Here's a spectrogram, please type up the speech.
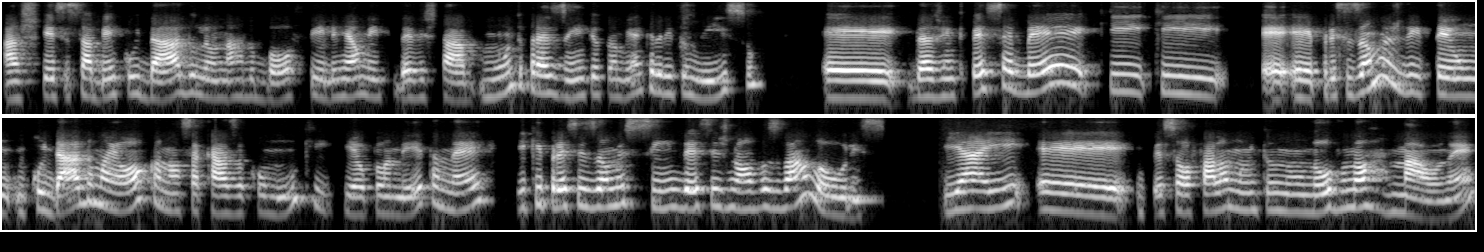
acho que esse saber cuidar do Leonardo Boff, ele realmente deve estar muito presente, eu também acredito nisso, é, da gente perceber que, que é, é, precisamos de ter um, um, cuidado maior com a nossa casa comum, que, que, é o planeta, né? E que precisamos sim desses novos valores. E aí é, o pessoal fala muito no novo normal, né?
